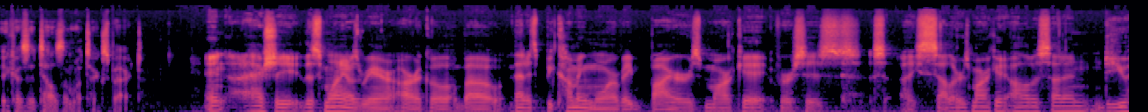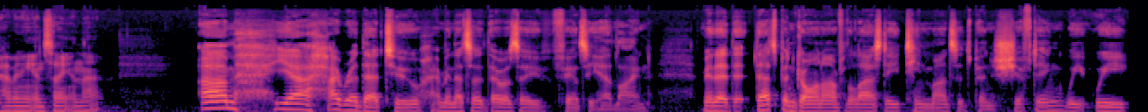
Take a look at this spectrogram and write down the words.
because it tells them what to expect. And actually, this morning I was reading an article about that it's becoming more of a buyer's market versus a seller's market all of a sudden. Do you have any insight in that? Um, yeah, I read that too. I mean, that's a that was a fancy headline. I mean that, that that's been going on for the last 18 months. It's been shifting. We we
